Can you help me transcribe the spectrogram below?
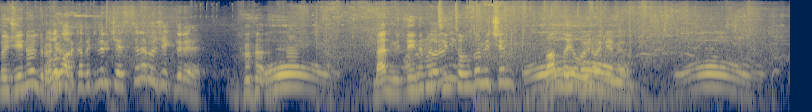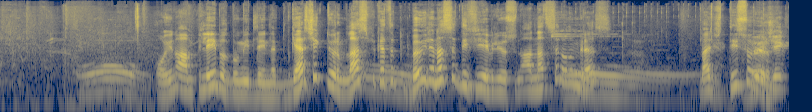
böceğini öldür Oğlum arkadakileri kessene böcekleri. Oo. Ben Adamları tilt olduğum için Oo. vallahi oyun oynayamıyorum. Oo. Oo. Oyunu unplayable bu mid lane'le. Gerçek diyorum. Last pick atıp böyle nasıl diff yiyebiliyorsun? Anlatsana oğlum biraz. Ben ciddi soruyorum. Böcek,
